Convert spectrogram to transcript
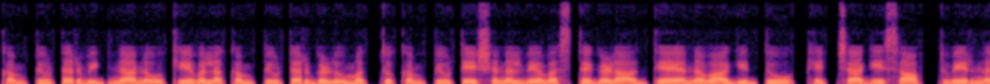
ಕಂಪ್ಯೂಟರ್ ವಿಜ್ಞಾನವು ಕೇವಲ ಕಂಪ್ಯೂಟರ್ಗಳು ಮತ್ತು ಕಂಪ್ಯೂಟೇಶನಲ್ ವ್ಯವಸ್ಥೆಗಳ ಅಧ್ಯಯನವಾಗಿದ್ದು, ಹೆಚ್ಚಾಗಿ ಸಾಫ್ಟ್ವೇರ್ನ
